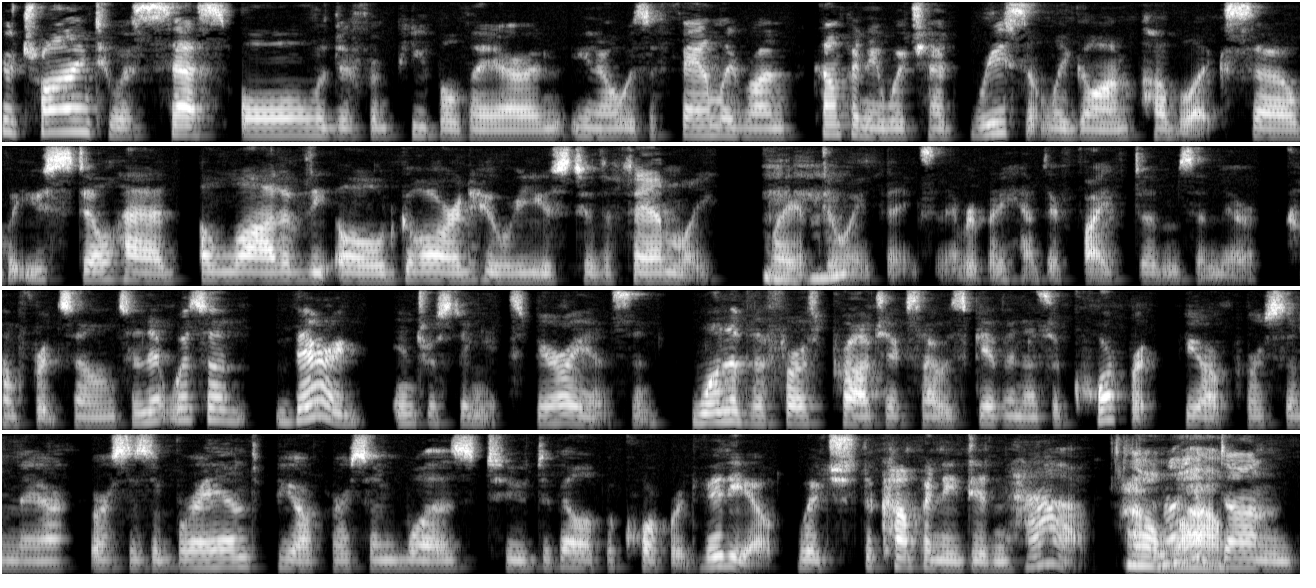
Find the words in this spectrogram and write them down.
you're trying to assess all the different people there. And, you know, it was a family run company which had recently gone public. So, but you still had a lot of the old guard who were used to the family way mm-hmm. of doing things and everybody had their fiefdoms and their comfort zones and it was a very interesting experience and one of the first projects i was given as a corporate pr person there versus a brand pr person was to develop a corporate video which the company didn't have oh, and wow. i had done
